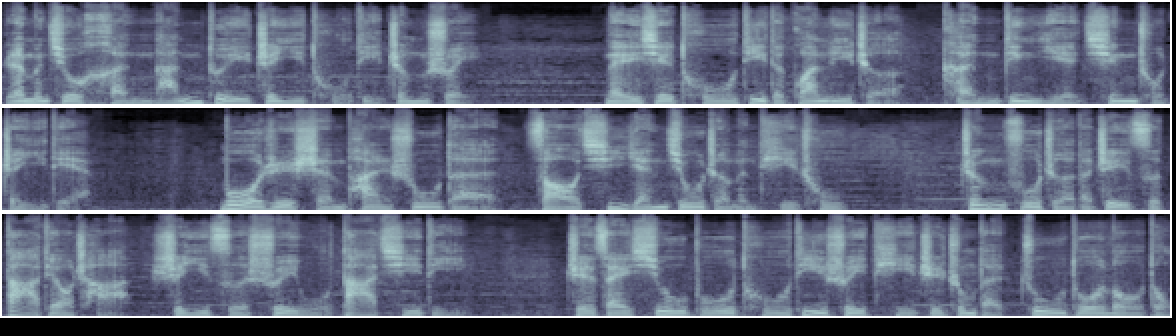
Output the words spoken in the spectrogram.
人们就很难对这一土地征税，那些土地的管理者肯定也清楚这一点。末日审判书的早期研究者们提出，征服者的这次大调查是一次税务大起底，旨在修补土地税体制中的诸多漏洞。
